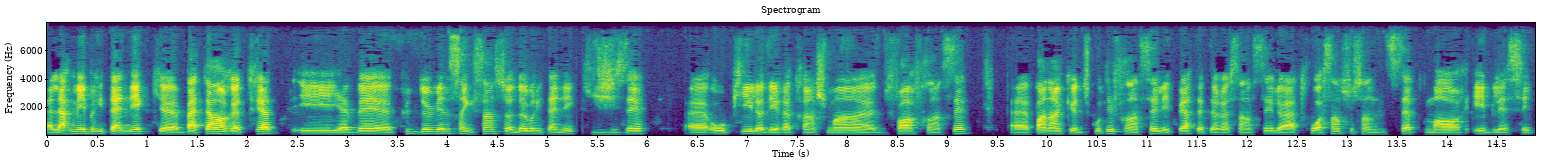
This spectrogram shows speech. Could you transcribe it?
l'armée britannique battait en retraite et il y avait plus de 2500 soldats britanniques qui gisaient au pied des retranchements du fort français. Euh, pendant que du côté français, les pertes étaient recensées à 377 morts et blessés.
